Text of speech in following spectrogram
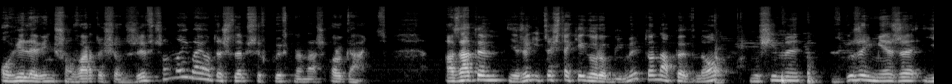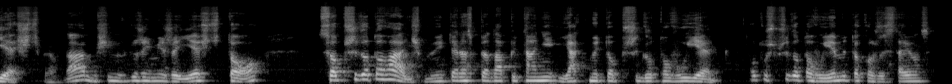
o wiele większą wartość odżywczą, no i mają też lepszy wpływ na nasz organizm. A zatem, jeżeli coś takiego robimy, to na pewno musimy w dużej mierze jeść, prawda? Musimy w dużej mierze jeść to, co przygotowaliśmy. No i teraz pada pytanie, jak my to przygotowujemy? Otóż przygotowujemy to korzystając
